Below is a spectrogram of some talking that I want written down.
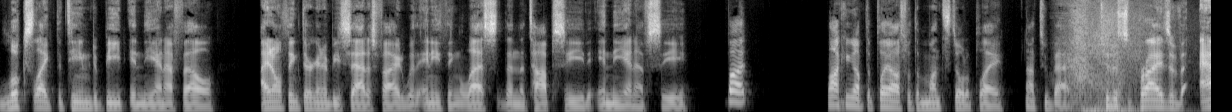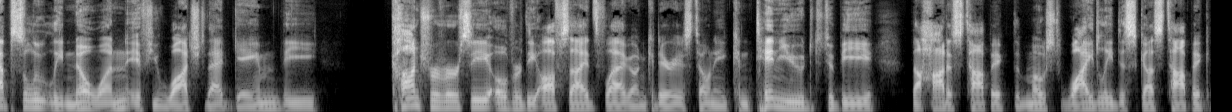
looks like the team to beat in the NFL. I don't think they're going to be satisfied with anything less than the top seed in the NFC, but locking up the playoffs with a month still to play, not too bad. To the surprise of absolutely no one, if you watched that game, the controversy over the offsides flag on Kadarius Toney continued to be the hottest topic, the most widely discussed topic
